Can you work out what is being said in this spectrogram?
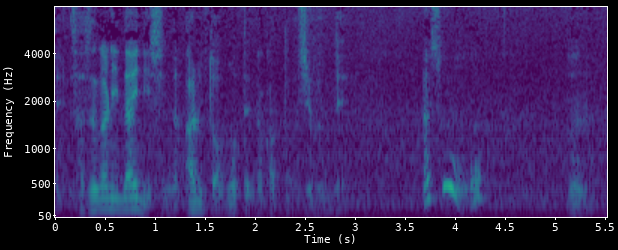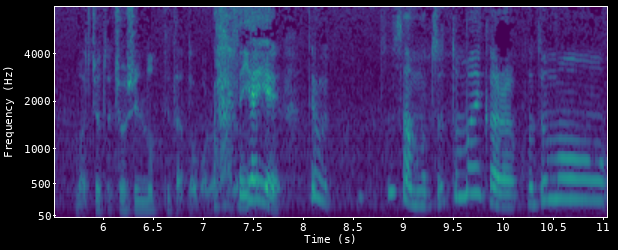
ね。さすがに第2子にあるとは思ってなかったわ自分で。あそう？うん。まあちょっと調子に乗ってたところはある。いやいやでもつーさんもずっと前から子供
